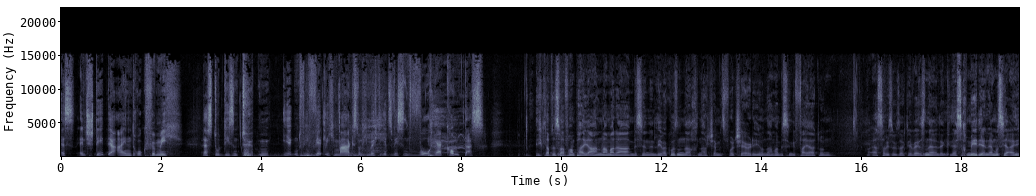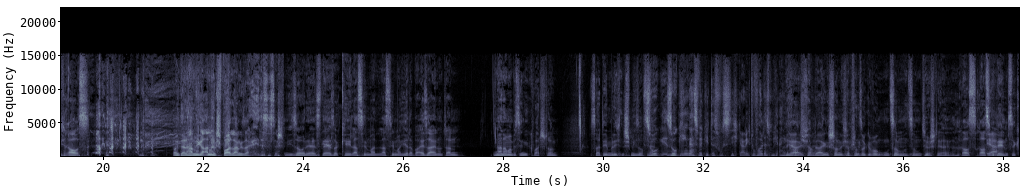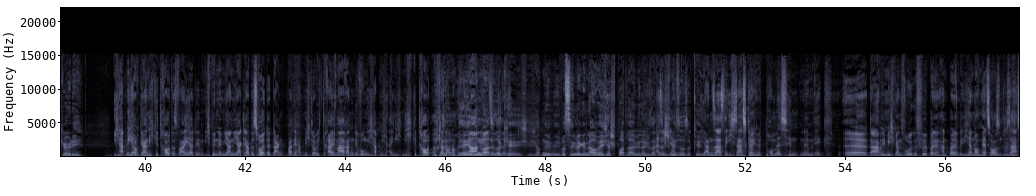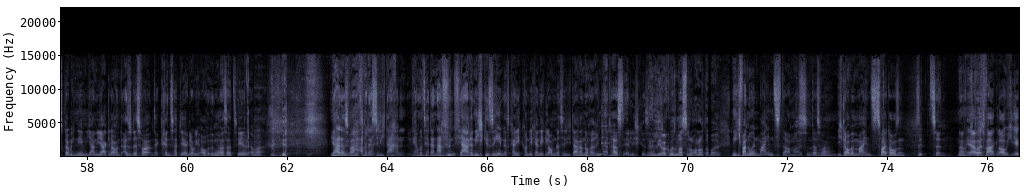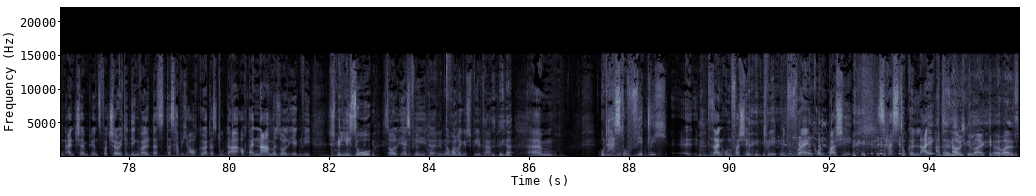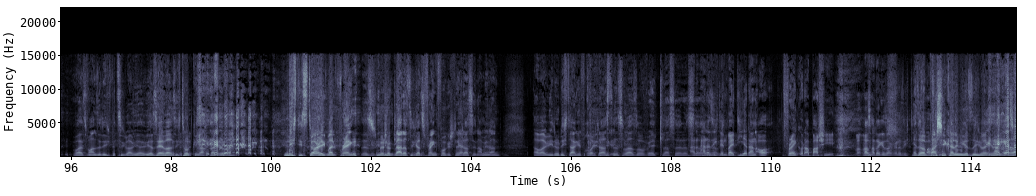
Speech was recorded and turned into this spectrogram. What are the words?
Es entsteht der Eindruck für mich, dass du diesen Typen irgendwie wirklich magst. Und ich möchte jetzt wissen, woher kommt das? Ich glaube, das war vor ein paar Jahren, waren wir da ein bisschen in Leverkusen nach, nach Champions for Charity und da haben wir ein bisschen gefeiert und erst habe ich so gesagt, hey, wer ist denn der? Der ist doch Medien, der muss hier eigentlich raus. und dann haben die anderen Sportler haben gesagt, hey, das ist der Schmiso, der ist, der ist okay, lass ihn mal, lass ihn mal hier dabei sein und dann, ja, dann haben wir ein bisschen gequatscht und seitdem bin ich ein Schmiso. so, so ging das wirklich, das wusste ich gar nicht. Du wolltest mich eigentlich Ja, ich habe eigentlich schon, ich habe schon so gewunken zum, zum Türsteher, raus, raus Ja. mit dem, Security. Ich habe mich auch gar nicht getraut. Das war ja dem, ich bin dem Jan Jagler bis heute dankbar. Der hat mich, glaube ich, dreimal rangewungen. Ich habe mich eigentlich nicht getraut, mich Ach, dann der, auch noch in der Jan Nähe war das, okay. Ich, ich, nicht, ich wusste nicht mehr genau, welcher Sportler da gesagt hat, Also Jan, Schmiso ist okay. Jan saß nicht. Ich saß, glaube ich, mit Pommes hinten im Eck. Äh, da habe ich mich ganz wohl gefühlt. Bei den Handballern bin ich ja noch mehr zu Hause. Und du saßt, glaube ich, neben Jan Jagler. Und also das war, der Krenz hat dir ja, glaube ich, auch irgendwas erzählt. Aber Ja. Ja, das war, aber dass du dich daran, wir haben uns ja danach fünf Jahre nicht gesehen. Das kann ich, konnte ich gar nicht glauben, dass du dich daran noch erinnert hast, ehrlich gesagt. In Leverkusen warst du doch auch noch dabei. Nee, ich war nur in Mainz damals. Und das war, ich glaube, Mainz 2017. Ne? Ja, aber es war, glaube ich, irgendein Champions for Charity Ding, weil das, das habe ich auch gehört, dass du da, auch dein Name soll irgendwie, Schmiso soll irgendwie ein äh, eine Rolle Name. gespielt haben. Ja. Ähm, und hast du wirklich äh, seinen unverschämten Tweet mit Frank und Bashi, das hast du geliked? Den habe ich geliked, äh, weil, es, weil es wahnsinnig witzig war, wie er, wie er selber sich totgelacht hat. Über nicht die Story. Ich meine, Frank, das ist mir schon klar, dass du dich als Frank vorgestellt Ja. hast in Amiland. Aber wie du dich da gefreut hast, das war so Weltklasse. Das, Hat, äh, hat er sich denn bei dir dann auch, Frank oder Bashi? Wa- Was hat er gesagt, wenn er sich dir Also an Baschi kann ich mich jetzt nicht mehr erinnern.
